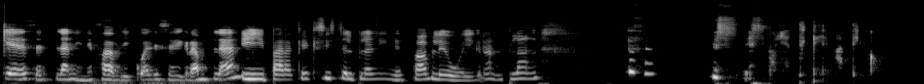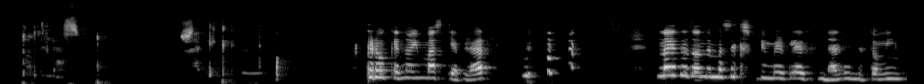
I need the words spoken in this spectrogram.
qué es el plan inefable y cuál es el gran plan. ¿Y para qué existe el plan inefable o el gran plan? Es, es muy anticlimático. Todo el asunto. Es anticlimático. Creo que no hay más que hablar. no hay de dónde más exprimirle al final en el domingo.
